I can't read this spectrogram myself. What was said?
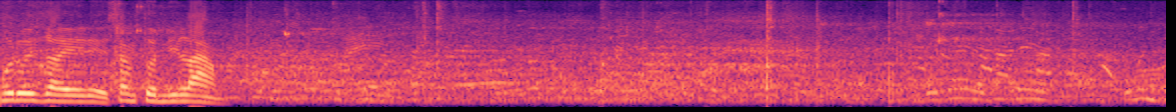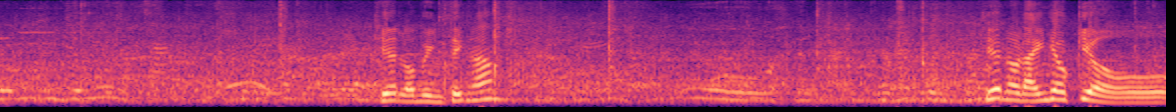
Mua đôi giày để sang tuần đi làm. Thiết nó bình tĩnh lắm. Thiết nó đánh theo kiểu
